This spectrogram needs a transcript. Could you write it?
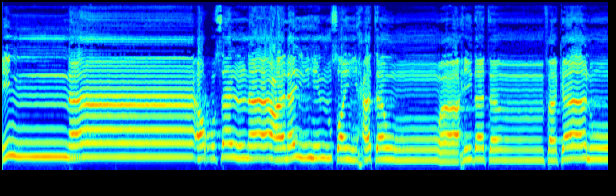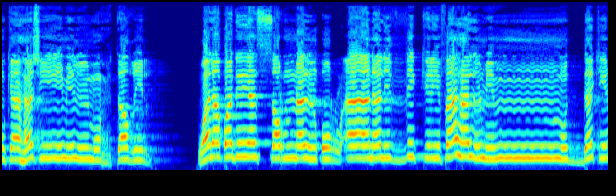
إنا أرسلنا عليهم صيحة واحدة فكانوا كهشيم المحتضر ولقد يسرنا القرآن للذكر فهل من مدكر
